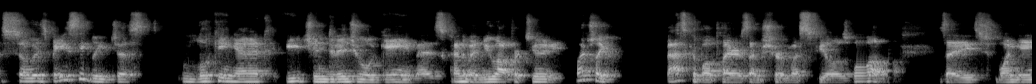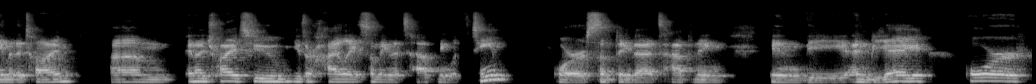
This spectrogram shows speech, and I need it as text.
so it's basically just looking at each individual game as kind of a new opportunity, much like basketball players, I'm sure, must feel as well. It's each one game at a time. Um, and I try to either highlight something that's happening with the team or something that's happening in the NBA, or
